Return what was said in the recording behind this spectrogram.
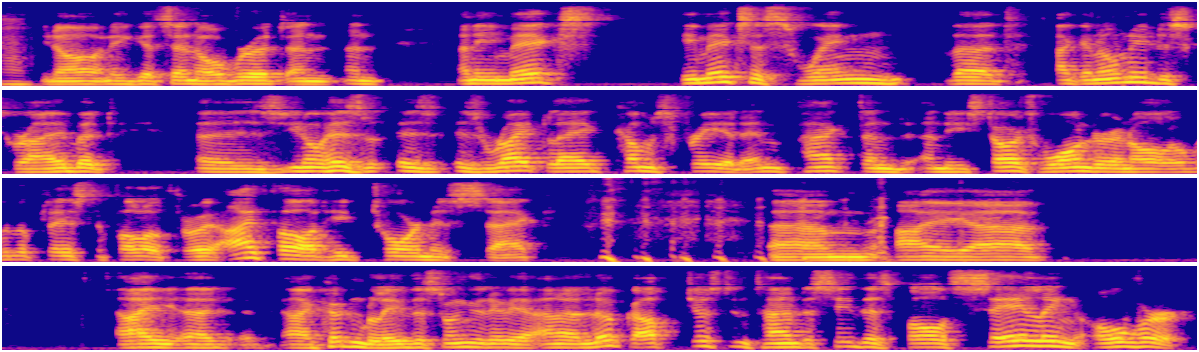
yeah. you know, and he gets in over it and, and, and he makes, he makes a swing that I can only describe it as, you know, his, his, his right leg comes free at impact and, and he starts wandering all over the place to follow through. I thought he'd torn his sack. um, I, uh, I uh, I couldn't believe the swing that he and I look up just in time to see this ball sailing over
